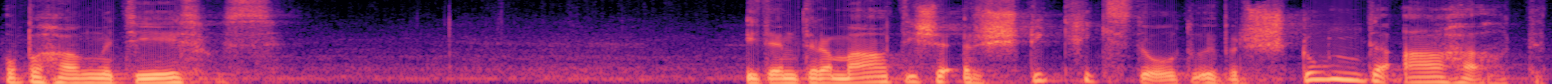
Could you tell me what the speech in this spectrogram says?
oberhanget Jesus in dem dramatischen Erstickungstod, über Stunden anhaltet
